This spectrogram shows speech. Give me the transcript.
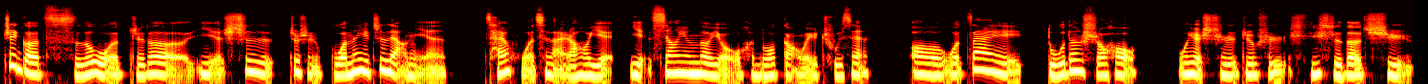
这个词我觉得也是就是国内这两年。才火起来，然后也也相应的有很多岗位出现。呃，我在读的时候，我也是就是实时的去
